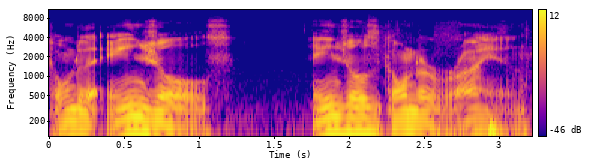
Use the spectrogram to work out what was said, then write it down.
Going to the Angels. Angels going to Ryan.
